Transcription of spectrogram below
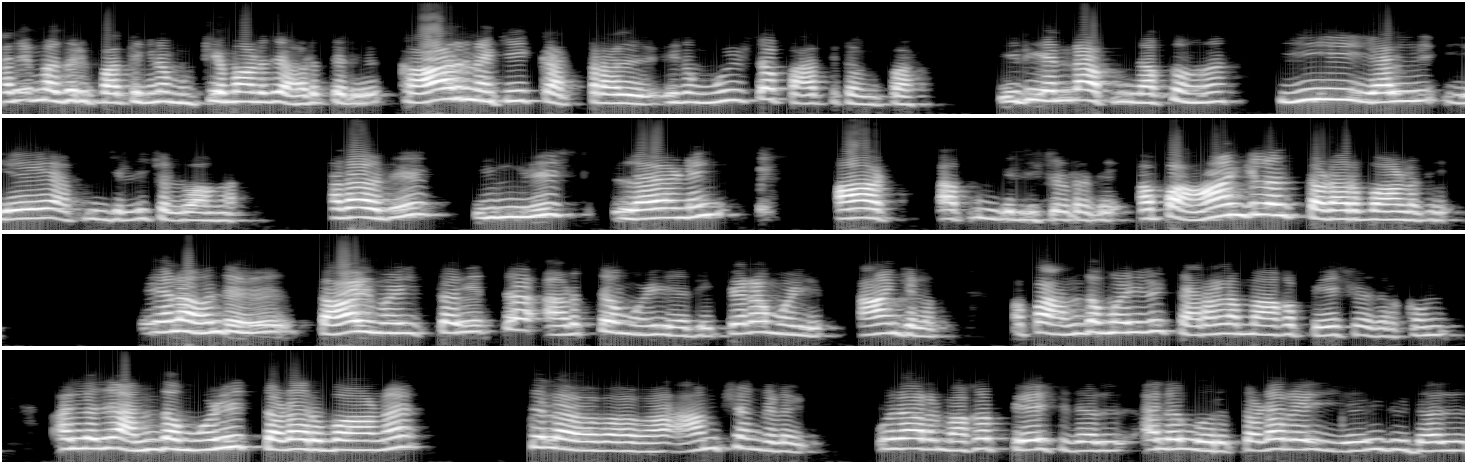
அதே மாதிரி பாத்தீங்கன்னா முக்கியமானது அடுத்தது கார்நகி கற்றல். இது முழுசா பார்த்துக்கோங்கப்பா இது என்ன அப்படின்னாக்கும் இஎல்ஏ அப்படின்னு சொல்லி சொல்லுவாங்க. அதாவது இங்கிலீஷ் லேர்னிங் ஆர்ட் அப்படின்னு சொல்லி சொல்கிறது அப்போ ஆங்கிலம் தொடர்பானது. ஏன்னா வந்து தாய்மொழி தவிர்த்த அடுத்த மொழி அது பிற மொழி ஆங்கிலம். அப்போ அந்த மொழியில் சரளமாக பேசுவதற்கும் அல்லது அந்த மொழி தொடர்பான சில அம்சங்களை உதாரணமாக பேசுதல் அல்லது ஒரு தொடரை எழுதுதல்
